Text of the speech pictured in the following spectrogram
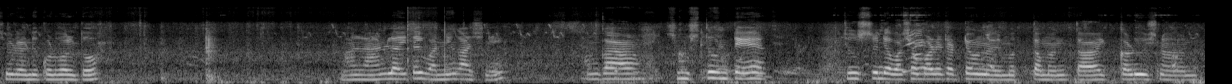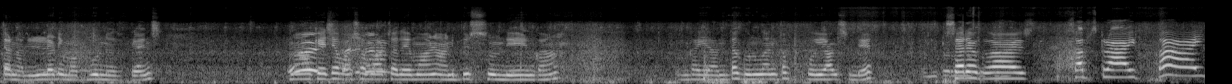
చూడండి కొడవలతో. మా ల్యాండ్లో అయితే ఇవన్నీ కాసినాయి. ఇంకా చూస్తుంటే చూస్తుంటే వర్షం పడేటట్టే ఉన్నది మొత్తం అంతా. ఇక్కడ చూసిన అంతా నల్లటి మబ్బు ఉన్నది ఫ్రెండ్స్. నాకైతే వర్షం పడుతుందేమో అని అనిపిస్తుంది ఇంకా. ఇంకా ఇదంతా గునుగంతా పోయాల్సిందే. సరే సబ్స్క్రైబ్ బాయ్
